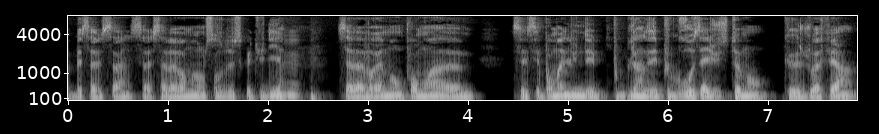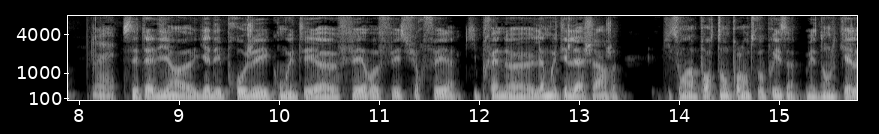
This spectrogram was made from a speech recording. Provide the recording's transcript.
ben ça, ça, ça, ça, va vraiment dans le sens de ce que tu dis. Mm. Ça va vraiment, pour moi, c'est pour moi l'une des l'un des plus gros ajustements que je dois faire c'est-à-dire, euh, il y a des projets qui ont été euh, faits, refaits, surfaits, qui prennent euh, la moitié de la charge, qui sont importants pour l'entreprise, mais dans lequel,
